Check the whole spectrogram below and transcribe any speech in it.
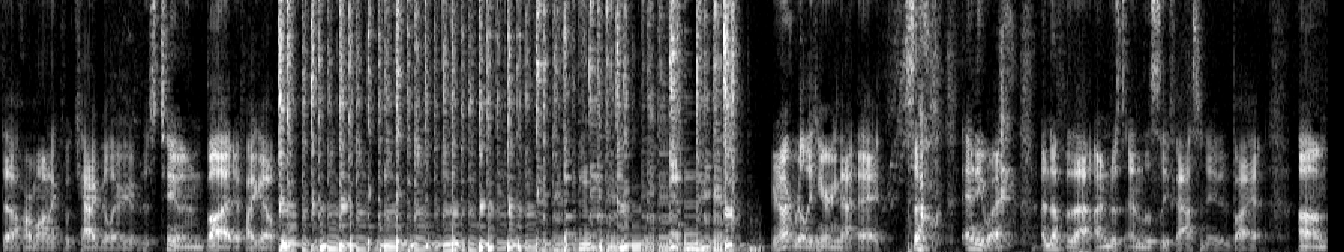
the harmonic vocabulary of this tune, but if I go you're not really hearing that A. So anyway, enough of that. I'm just endlessly fascinated by it. Um,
